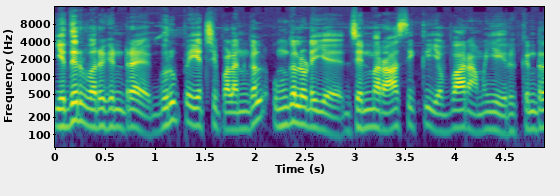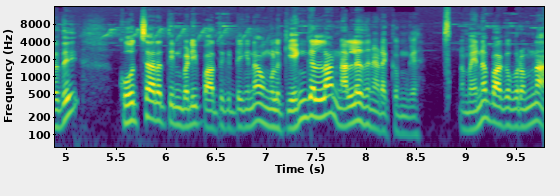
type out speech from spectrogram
எதிர் வருகின்ற குரு பெயர்ச்சி பலன்கள் உங்களுடைய ஜென்ம ராசிக்கு எவ்வாறு அமைய இருக்கின்றது? கோச்சாரத்தின்படி பார்த்துக்கிட்டிங்கன்னா உங்களுக்கு எங்கெல்லாம் நல்லது நடக்குங்க நம்ம என்ன பார்க்க போகிறோம்னா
